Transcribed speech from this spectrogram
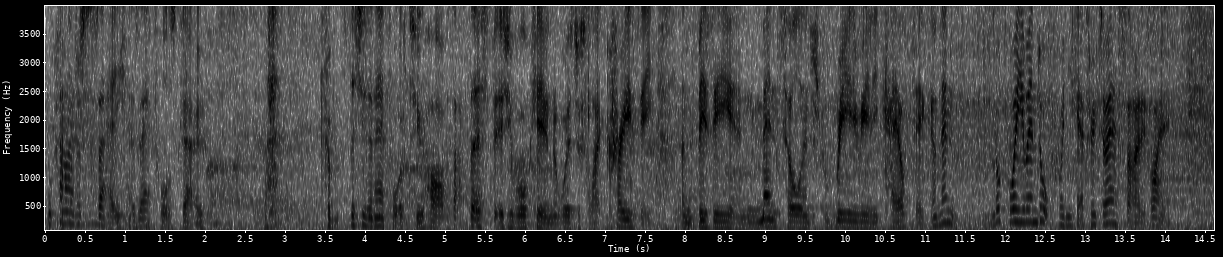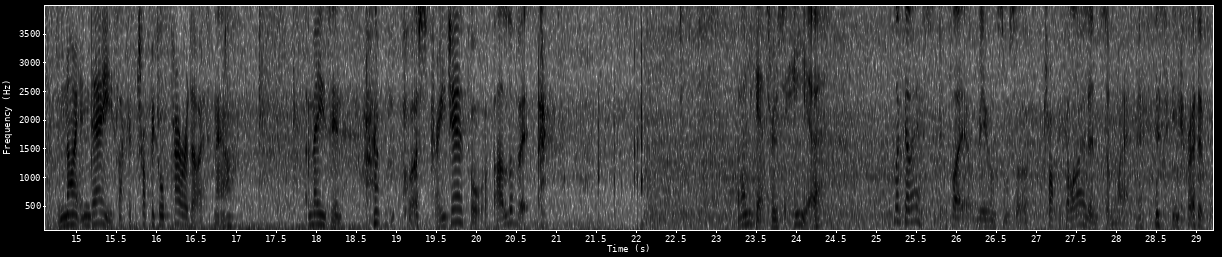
What can I just say, as airports go, this is an airport of two halves. That first bit as you walk in was just like crazy and busy and mental and just really, really chaotic. And then look where you end up when you get through to airside. It's like night and day. It's like a tropical paradise now. Amazing. what a strange airport, I love it. and then you get through to here. Look at this. It's like being on some sort of tropical island somewhere. It's incredible.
